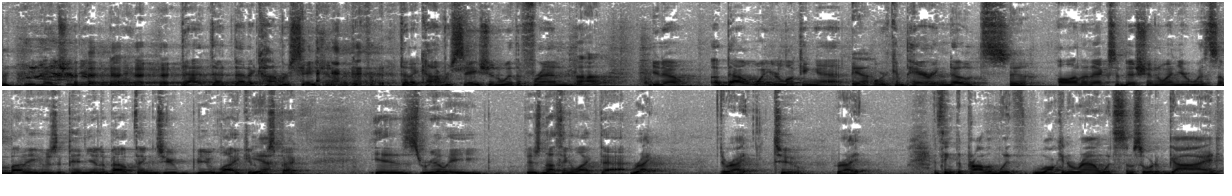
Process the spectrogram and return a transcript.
we mentioned the other day. That that that a conversation with a, fr- that a conversation with a friend, you know, about what you're looking at, Uh-huh. Yeah. or comparing notes Yeah. on an exhibition when you're with somebody whose opinion about things you you like and Yeah. respect is really there's nothing like that Right. Right. too. Right. I think the problem with walking around with some sort of guide,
